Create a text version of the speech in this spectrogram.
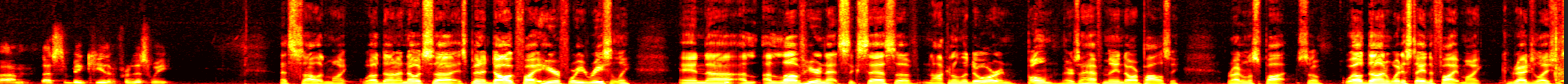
Um, that's the big key for this week. That's solid, Mike. Well done. I know it's uh, it's been a dogfight here for you recently, and uh, I, I love hearing that success of knocking on the door and boom, there's a half million dollar policy right on the spot. So well done. Way to stay in the fight, Mike. Congratulations.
